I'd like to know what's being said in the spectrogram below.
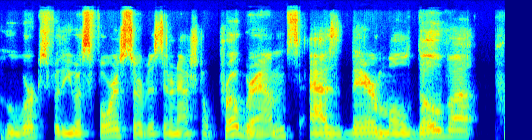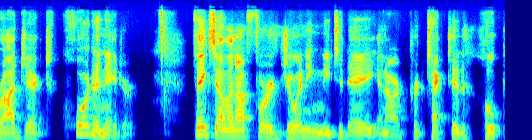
who works for the U.S. Forest Service International Programs as their Moldova project coordinator. Thanks, Elena, for joining me today in our Protected Hope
